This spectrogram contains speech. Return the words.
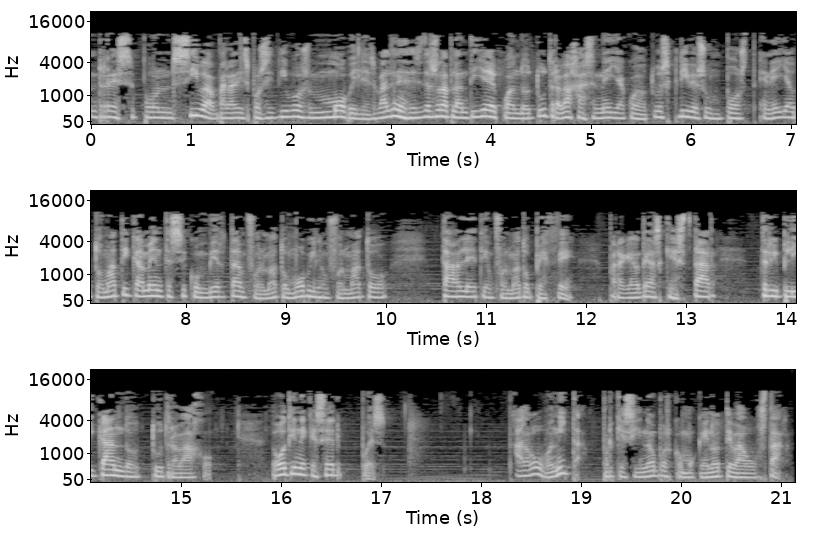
responsiva para dispositivos móviles, ¿vale? Necesitas una plantilla de cuando tú trabajas en ella, cuando tú escribes un post en ella, automáticamente se convierta en formato móvil, en formato tablet y en formato PC, para que no tengas que estar triplicando tu trabajo. Luego tiene que ser, pues, algo bonita, porque si no, pues como que no te va a gustar.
